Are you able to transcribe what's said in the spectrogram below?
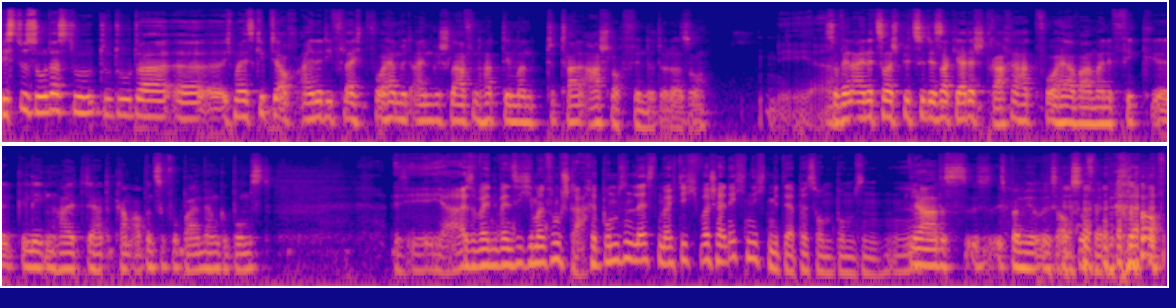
bist du so, dass du, du, du da, äh, ich meine, es gibt ja auch eine, die vielleicht vorher mit einem geschlafen hat, den man total Arschloch findet oder so. Ja. So, wenn eine zum Beispiel zu dir sagt, ja, der Strache hat vorher, war meine Fick-Gelegenheit, der hat, kam ab und zu vorbei, wir haben gebumst. Ja, also wenn, wenn sich jemand vom Strache bumsen lässt, möchte ich wahrscheinlich nicht mit der Person bumsen. Ja, ja das ist, ist, bei mir übrigens auch so, fällt mir gerade auf.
